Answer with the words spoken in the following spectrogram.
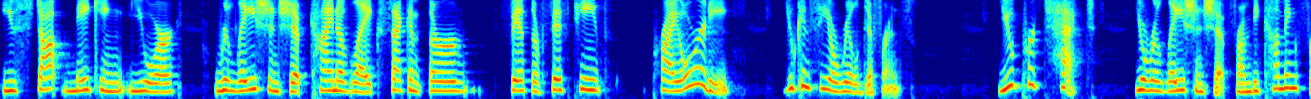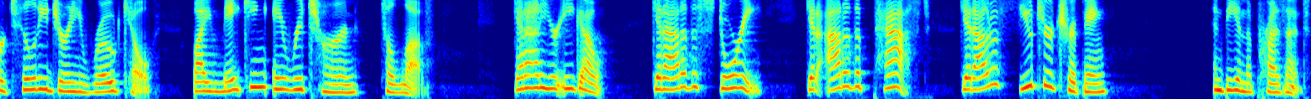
you stop making your relationship kind of like second, third, fifth, or 15th priority, you can see a real difference. You protect your relationship from becoming fertility journey roadkill by making a return to love. Get out of your ego, get out of the story, get out of the past. Get out of future tripping and be in the present.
